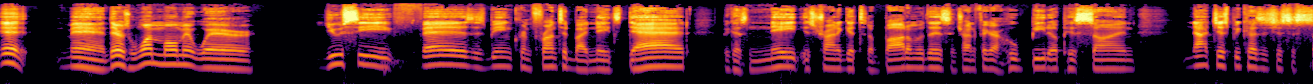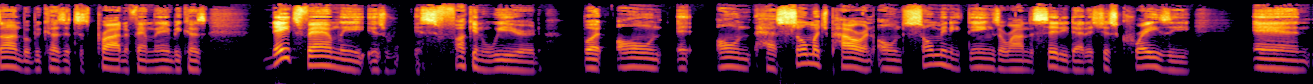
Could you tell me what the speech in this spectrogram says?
it, man. There's one moment where you see Fez is being confronted by Nate's dad because Nate is trying to get to the bottom of this and trying to figure out who beat up his son. Not just because it's just his son, but because it's his pride and family name. Because Nate's family is is fucking weird, but own it own has so much power and owns so many things around the city that it's just crazy. And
